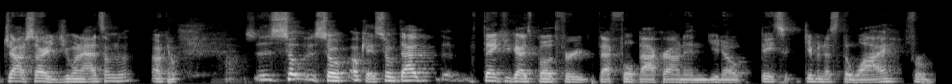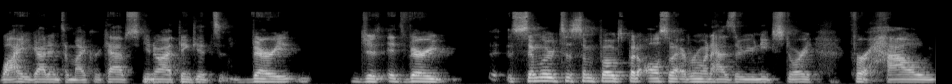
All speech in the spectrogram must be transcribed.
Josh. Sorry, did you want to add something? Okay. So, so okay. So that. Thank you guys both for that full background and you know, basic giving us the why for why you got into microcaps. You know, I think it's very, just it's very similar to some folks, but also everyone has their unique story for how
